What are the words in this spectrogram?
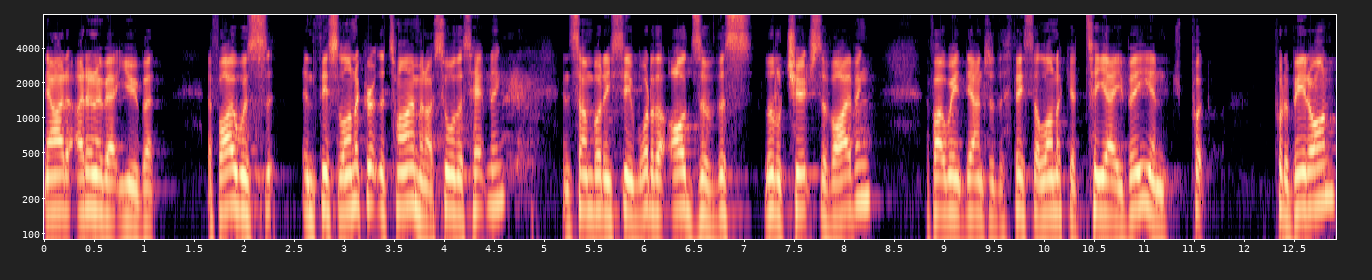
Now, I, I don't know about you, but if I was in Thessalonica at the time and I saw this happening, and somebody said, What are the odds of this little church surviving? If I went down to the Thessalonica TAB and put, put a bet on,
